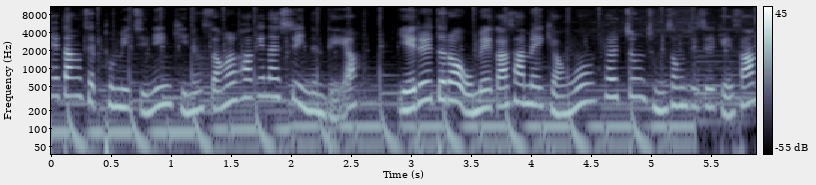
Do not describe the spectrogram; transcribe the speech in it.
해당 제품이 지닌 기능성을 확인할 수 있는데요. 예를 들어 오메가3의 경우 혈중 중성지질 개선,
